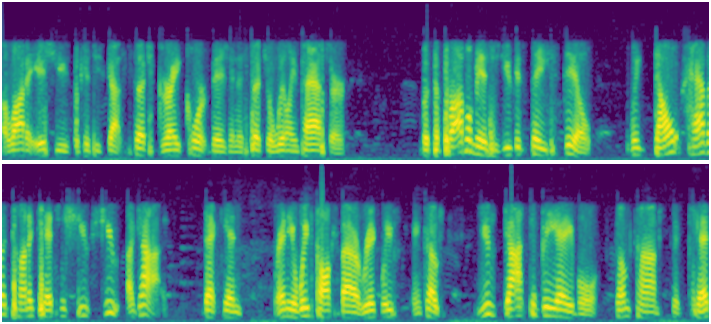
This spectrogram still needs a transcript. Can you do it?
a lot of issues because he's got such great court vision and such a willing passer. But the problem is, is you could see still we don't have a ton of catch and shoot shoot a guy that can. Randy, we've talked about it. Rick, we've and Coach, you've got to be able sometimes to catch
